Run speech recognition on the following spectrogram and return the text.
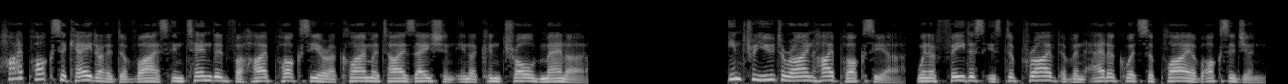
Hypoxicator a device intended for hypoxia acclimatization in a controlled manner. Intrauterine hypoxia, when a fetus is deprived of an adequate supply of oxygen.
